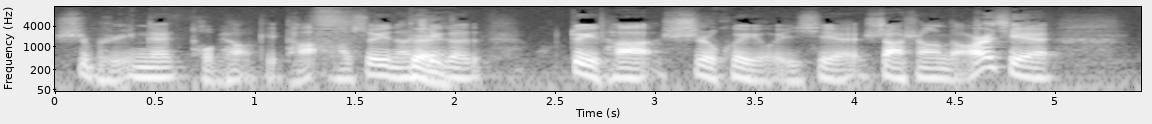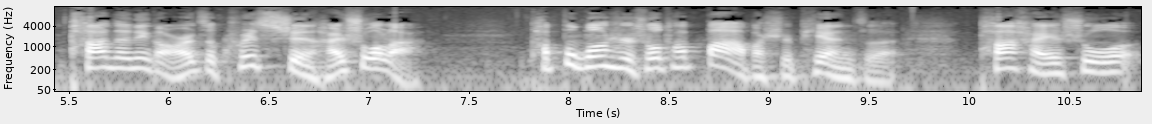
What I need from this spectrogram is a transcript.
是不是应该投票给他啊？所以呢，这个对他是会有一些杀伤的。而且他的那个儿子 Christian 还说了，他不光是说他爸爸是骗子，他还说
